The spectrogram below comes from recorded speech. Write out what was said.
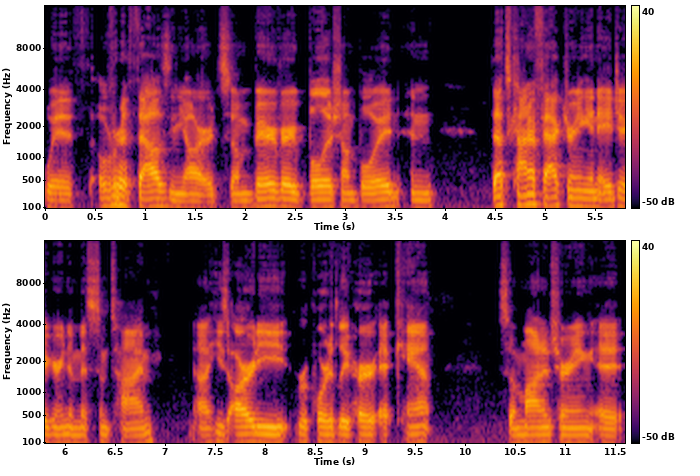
with over a thousand yards. So I'm very, very bullish on Boyd, and that's kind of factoring in AJ Green to miss some time. Uh, he's already reportedly hurt at camp, so monitoring a,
